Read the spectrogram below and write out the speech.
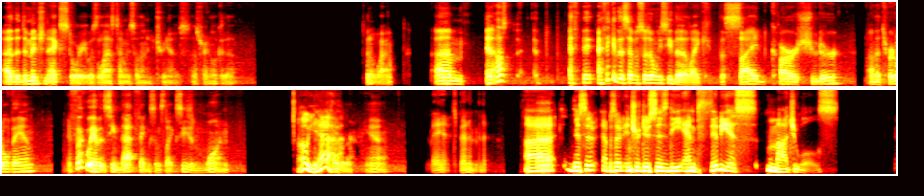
Uh, the Dimension X story was the last time we saw the neutrinos. I was trying to look it up. It's been a while. Um, and I was, I, th- I think in this episode, don't we see the like the sidecar shooter on the turtle van? I feel like we haven't seen that thing since like season one. Oh yeah. Ever. Yeah. Man, it's been a minute. Uh this e- episode introduces the amphibious modules.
